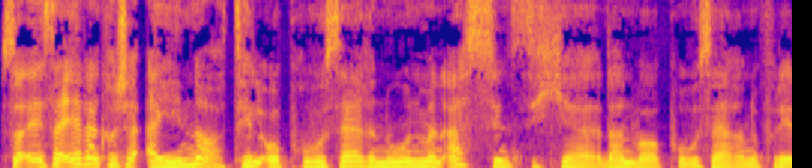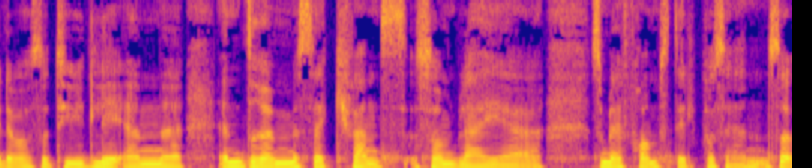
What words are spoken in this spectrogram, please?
så, er den kanskje egnet til å provosere noen, men jeg syns ikke den var provoserende, fordi det var så tydelig en, en drømmesekvens som ble, som ble framstilt på scenen. Så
